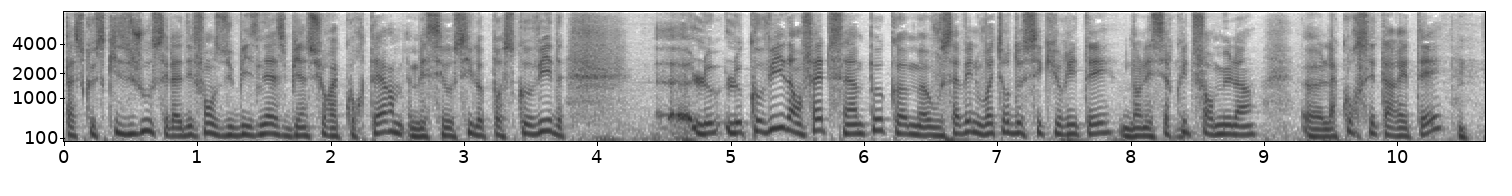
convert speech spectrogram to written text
parce que ce qui se joue, c'est la défense du business, bien sûr, à court terme, mais c'est aussi le post-Covid Covid. Euh, le, le, Covid, en fait, c'est un peu comme, vous savez, une voiture de sécurité dans les circuits de Formule 1. Euh, la course est arrêtée,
